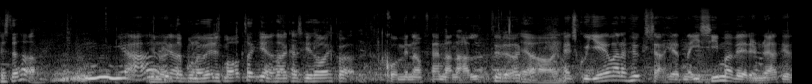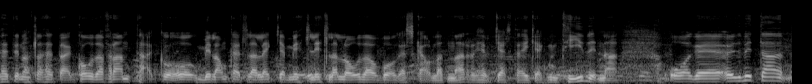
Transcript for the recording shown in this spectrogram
Þið það? Mm, já, Ég er reynda búin að vera í smá átaki en það er kannski þá eitthvað... Komin á þennan aldur eða eitthvað. En sko, ég var að hugsa hérna í símaverinu, því að þetta er náttúrulega þetta góða framtak og, og mér langar til að leggja mitt litla lóða á vogaskálarnar, hef gert það í gegnum tíðina. Og uh, auðvitað,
